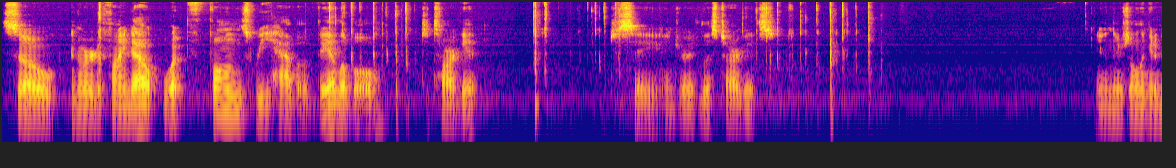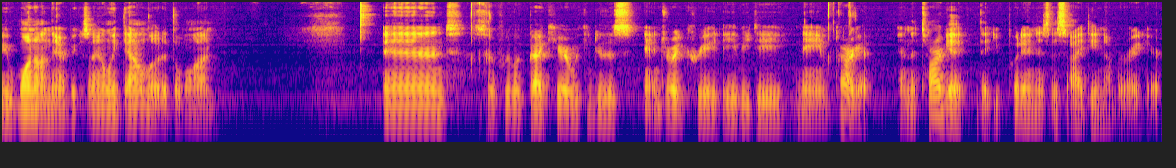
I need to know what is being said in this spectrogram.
So in order to find out what phones we have available to target, just say Android list targets. And there's only going to be one on there because I only downloaded the one. And so if we look back here, we can do this Android create AVD name target. And the target that you put in is this ID number right here.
